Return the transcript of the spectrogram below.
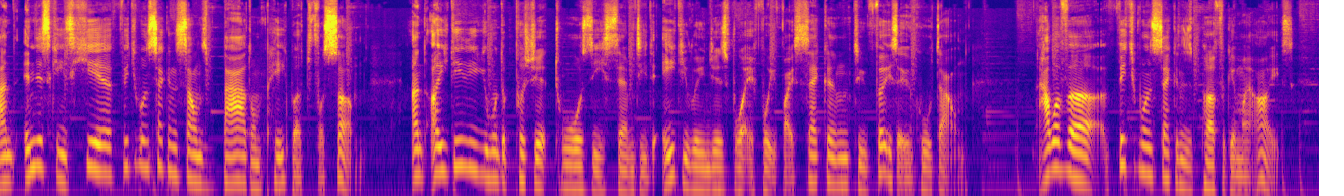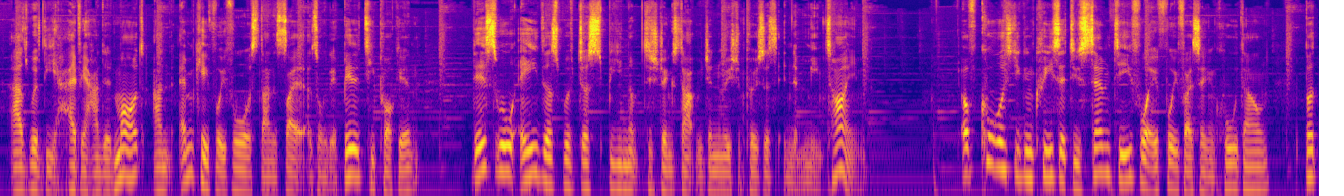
and in this case here 51 seconds sounds bad on paper for some and ideally you want to push it towards the 70 to 80 ranges for a 45 second to 30 second cooldown. However 51 seconds is perfect in my eyes as with the heavy-handed mod and MK44 Stand Aside as well the ability proccing, this will aid us with just speeding up the strength stat regeneration process in the meantime. Of course you can increase it to 70 for a 45 second cooldown, but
